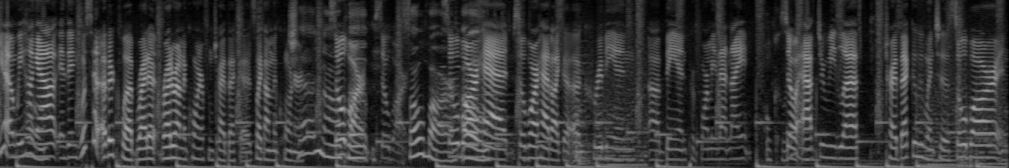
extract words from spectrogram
Yeah, and we hung Oh. out, and then what's that other club right at, right around the corner from Tribeca? It's like on the corner. Child, you know, Soul Bar. Soul Bar. Soul Bar. Soul Bar Oh. had Soul Bar had like a, a Caribbean uh, band performing that night. Oh, So after we left Tribeca, we went to Soul Bar and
